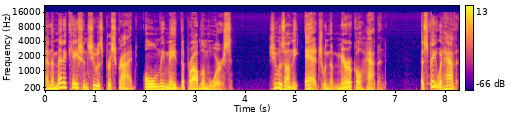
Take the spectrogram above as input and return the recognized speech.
and the medication she was prescribed only made the problem worse. She was on the edge when the miracle happened. As fate would have it,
